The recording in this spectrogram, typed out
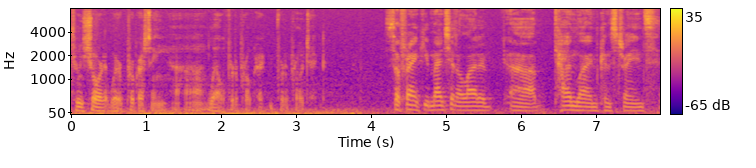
to ensure that we're progressing uh, well for the program for the project. So Frank, you mentioned a lot of uh, timeline constraints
